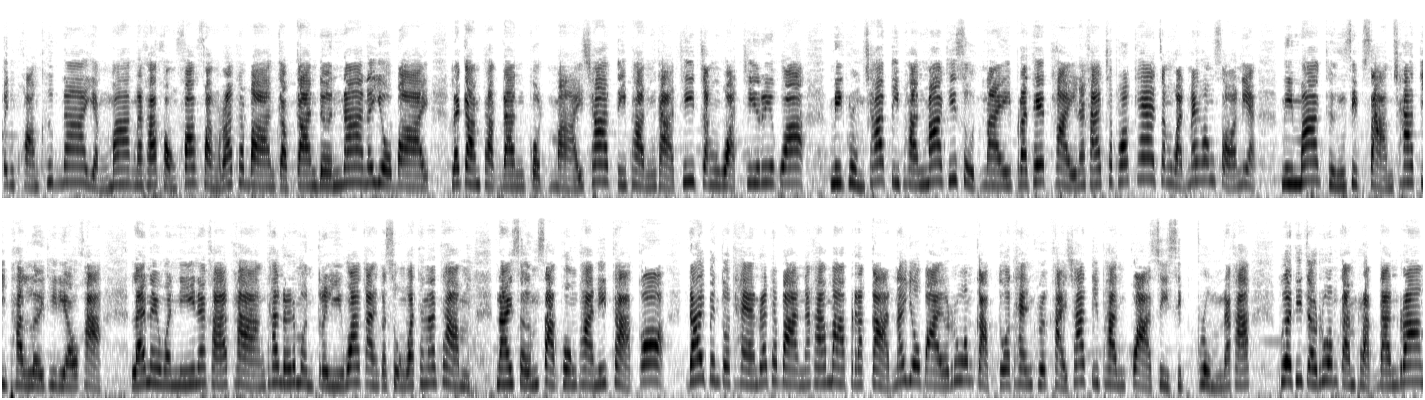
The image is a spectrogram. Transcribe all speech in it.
เป็นความคืบหน้าอย่างมากนะคะ ของฝากฝั่งรัฐบาลกับการเดินหน้านโยบาย และการผลักดันกฎหมายชาติพันธุ์ค่ะ ที่จังหวัดที่เรียกว่ามีกลุ่มชาติพันธุ์มากที่สุดในประเทศไทยนะคะ เฉพาะแค่จังหวัดแม่ฮ่องสอนเนี่ยมีมากถึง 13 ชาติพันธุ์เลยทีเดียวค่ะ และในวันนี้นะคะ ทางท่านรัฐมนตรีว่าการกระทรวงวัฒนธรรมนายเสริมศักดิ์พงพาณิชย์ค่ะ ก็ได้เป็นตัวแทนรัฐบาลนะคะ มาประกาศนโยบายร่วมกับตัวแทนเครือข่ายชาติพันธุ์กว่า 40 กลุ่มนะคะ เพื่อที่จะร่วมกันผลักดันร่าง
